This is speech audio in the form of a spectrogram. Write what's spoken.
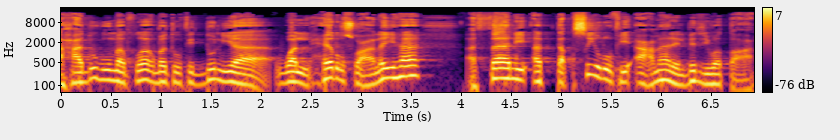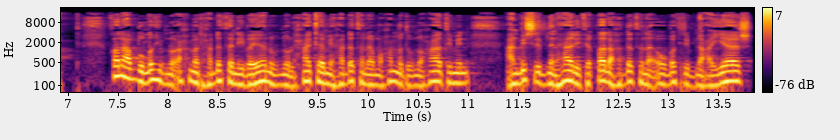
أحدهما الرغبة في الدنيا والحرص عليها الثاني التقصير في أعمال البر والطاعة. قال عبد الله بن أحمد حدثني بيان بن الحكم حدثنا محمد بن حاتم عن بشر بن الحارث قال حدثنا أبو بكر بن عياش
